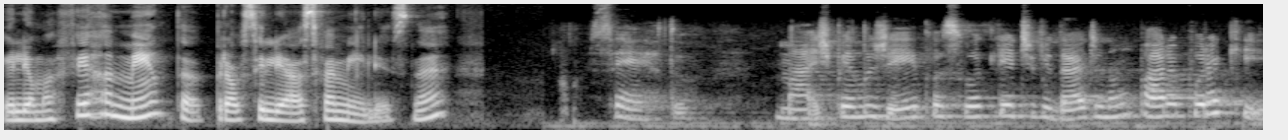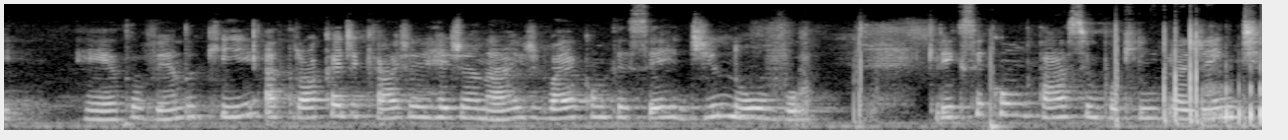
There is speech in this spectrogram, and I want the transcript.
Ele é uma ferramenta para auxiliar as famílias, né? Certo. Mas, pelo jeito, a sua criatividade não para por aqui. É, tô vendo que a troca de caixas regionais vai acontecer de novo. Queria que você contasse um pouquinho pra gente,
